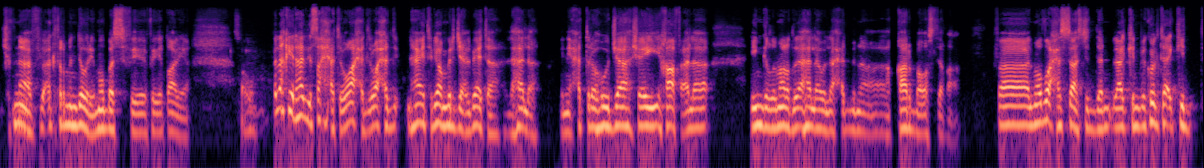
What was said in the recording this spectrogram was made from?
شفناها في أكثر من دوري مو بس في في إيطاليا. صحيح. في الأخير هذه صحة الواحد الواحد نهاية اليوم يرجع لبيته لأهله يعني حتى لو هو جاه شيء يخاف على ينقل المرض لأهله ولا أحد من أقاربه أو أصدقائه فالموضوع حساس جدا لكن بكل تأكيد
